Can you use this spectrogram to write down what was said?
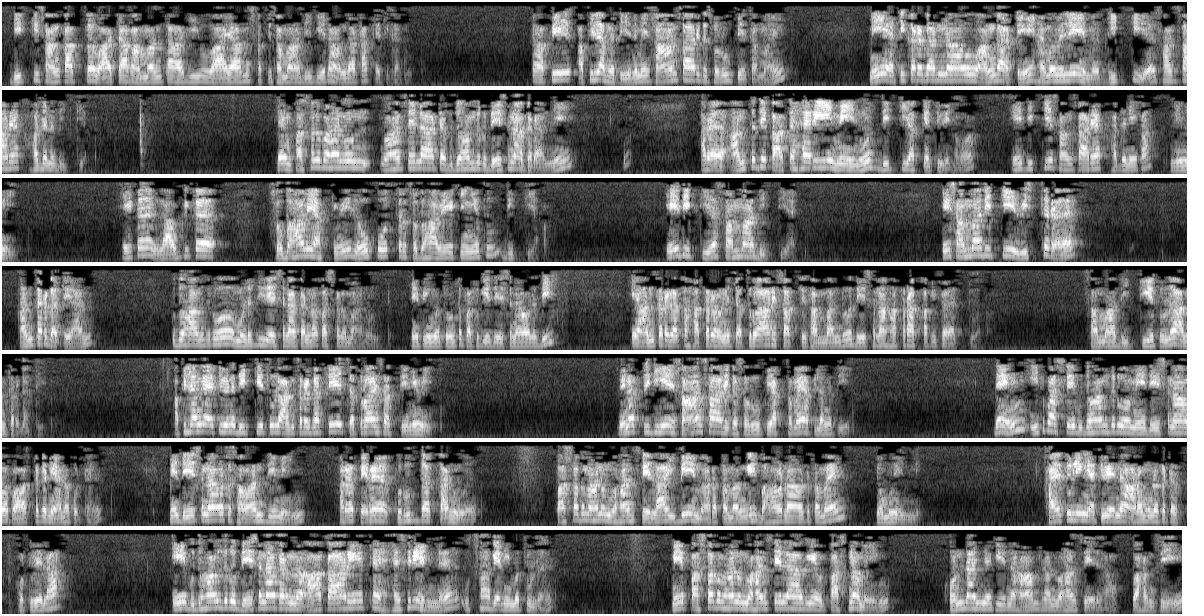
ditthi සංකප්ප වාචා කම්මන්තා ආජීව වායාම සති සමාධි කියන අංග අටක් ඇති කරනවා. අපි අපි ළඟ තියෙන මේ සාංශාරික ස්වરૂපය තමයි මේ ඇති කරගන්නා වූ අංග 8 හැම වෙලෙම දිට්ඨිය සංසාරයක් හදන දිට්ඨිය. දැන් පස්වග මහණුන් වහන්සේලාට බුදුහාමුදුරු දේශනා කරන්නේ අර අන්ත දෙක අතහැරීමේ නුත් දිට්ඨියක් ඇති වෙනවා. ඒ දිට්ඨිය සංසාරයක් හදන එක නෙමෙයි. ඒක ලෞකික ස්වභාවයක් නෙවෙයි ලෝකෝත්තර ස්වභාවයකින් යුතු දිට්ඨියක්. ඒ දිට්ඨිය සම්මා දිට්ඨියයි. ඒ සම්මාදිට්ඨියේ විස්තර අන්තර්ගතයන් බුදුහාමුදුරුවෝ මුලදී දේශනා කරනවා පස්වග මහණුන්ට. මේ පින්වතුන්ට පසුගිය දේශනාවලදී ඒ අන්තර්ගත හතර වන චතුරාර්ය සත්‍ය සම්බන්ධව දේශනා හතරක් අපි පැවැත්තුවා. සම්මා දිට්ඨිය තුල අන්තර්ගතය. අපි ළඟ ඇති වෙන දිට්ඨිය තුල අන්තර්ගතයේ චතුරාර්ය සත්‍ය නෙවෙයි. වෙනත් විදිහේ සාංශාරික ස්වરૂපයක් තමයි අපි ළඟ තියෙන්නේ. දැන් ඊට පස්සේ බුදුහාමුදුරුව මේ දේශනාව පවත්වාගෙන යනකොට මේ දේශනාවට සවන් දීමෙන් අර පෙර පුරුද්දත් අනුව පස්වග මහණුන් වහන්සේලා ඉබේම අර තමන්ගේ භාවනාවට තමයි යොමු වෙන්නේ. කය තුලින් ඇතිවෙන අරමුණකට කොටු වෙලා ඒ බුදුහාමුදුරුව දේශනා කරන ආකාරයට හැසිරෙන්න උත්සාහ ගැනීම තුළ මේ පස්වග මහණුන් වහන්සේලාගේ පස් නමෙන් කොණ්ඩඤ්ඤ කියන හාමුදුරන් වහන්සේලා වහන්සේ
